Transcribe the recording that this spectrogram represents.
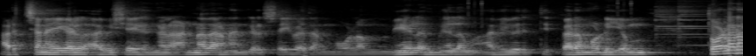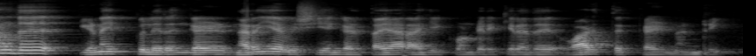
அர்ச்சனைகள் அபிஷேகங்கள் அன்னதானங்கள் செய்வதன் மூலம் மேலும் மேலும் அபிவிருத்தி பெற முடியும். தொடர்ந்து இணைப்பில் இருங்கள் நிறைய விஷயங்கள் தயாராகி கொண்டிருக்கிறது. வாழ்த்துக்கள். நன்றி.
